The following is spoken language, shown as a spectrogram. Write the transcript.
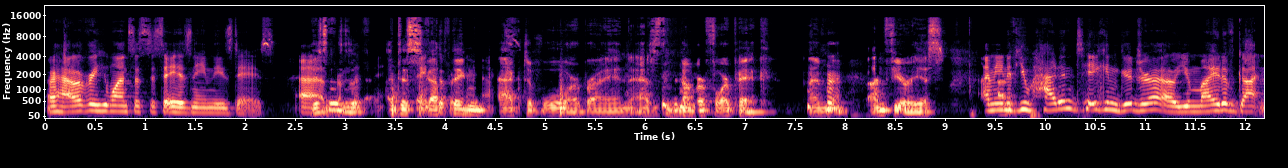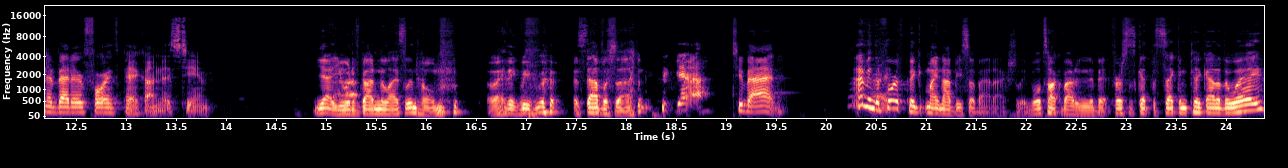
or however he wants us to say his name these days. Uh, This is a, a disgusting act of war, Brian, as the number four pick. I'm I'm furious. I mean, if you hadn't taken Goodrow, you might have gotten a better fourth pick on this team. yeah, you would have gotten Elias Lindholm. I think we've established that. Yeah. Too bad. I mean, the fourth pick might not be so bad, actually. We'll talk about it in a bit. First, let's get the second pick out of the way.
